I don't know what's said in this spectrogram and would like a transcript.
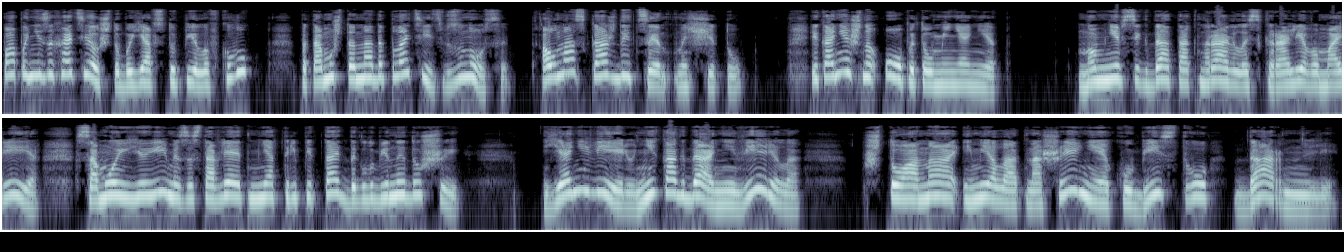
Папа не захотел, чтобы я вступила в клуб, потому что надо платить взносы, а у нас каждый цент на счету. И, конечно, опыта у меня нет. Но мне всегда так нравилась королева Мария, само ее имя заставляет меня трепетать до глубины души. Я не верю, никогда не верила, что она имела отношение к убийству Дарнли.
